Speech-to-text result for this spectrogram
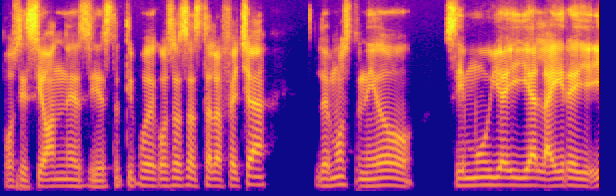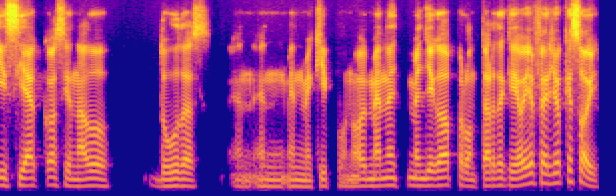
posiciones y este tipo de cosas. Hasta la fecha lo hemos tenido, sí, muy ahí al aire y, sí ha ocasionado dudas en, en, mi equipo, ¿no? Me han, me han llegado a preguntar de que, oye, Fer, ¿yo qué soy?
